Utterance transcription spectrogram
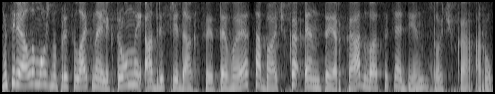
Материалы можно присылать на электронный адрес редакции tv собачка ntrk21.ru.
